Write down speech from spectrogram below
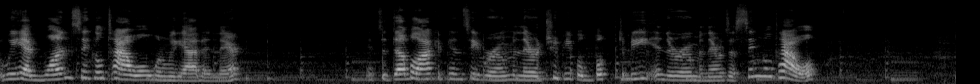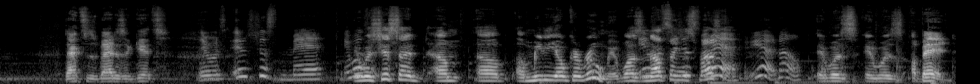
We had one single towel when we got in there. It's a double occupancy room, and there were two people booked to be in the room, and there was a single towel. That's as bad as it gets. There was. It was just meh. It, It was just a um a, a mediocre room. It was it nothing was special. Meh. Yeah, no. It was it was a bed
